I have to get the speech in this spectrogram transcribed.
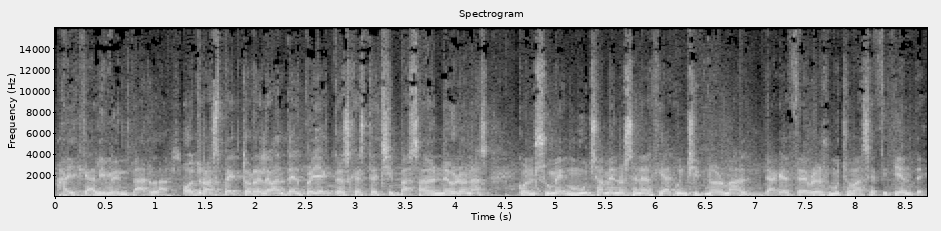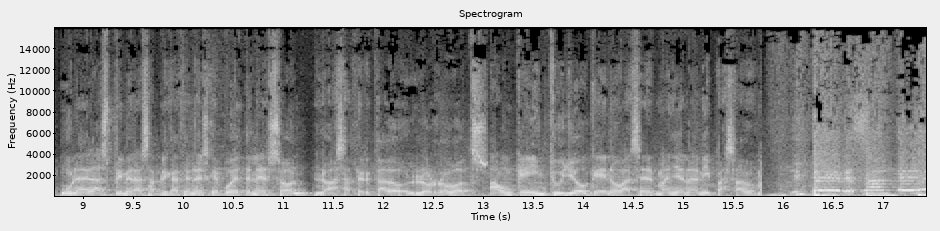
Hay que alimentarlas. Otro aspecto relevante del proyecto es que este chip basado en neuronas consume mucha menos energía que un chip normal, ya que el cerebro es mucho más eficiente. Una de las primeras aplicaciones que puede tener son, lo has acertado, los robots. Aunque intuyo que no va a ser mañana ni pasado. Interesante.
